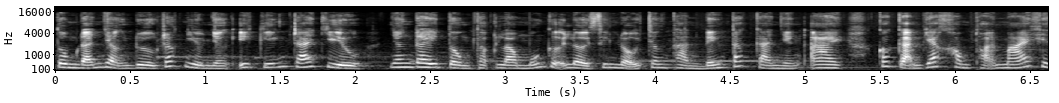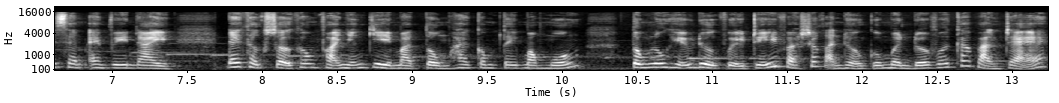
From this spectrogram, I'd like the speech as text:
Tùng đã nhận được rất nhiều những ý kiến trái chiều. Nhân đây, Tùng thật lòng muốn gửi lời xin lỗi chân thành đến tất cả những ai có cảm giác không thoải mái khi xem MV này. Đây thật sự không phải những gì mà Tùng hay công ty mong muốn. Tùng luôn hiểu được vị trí và sức ảnh hưởng của mình đối với các bạn trẻ.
